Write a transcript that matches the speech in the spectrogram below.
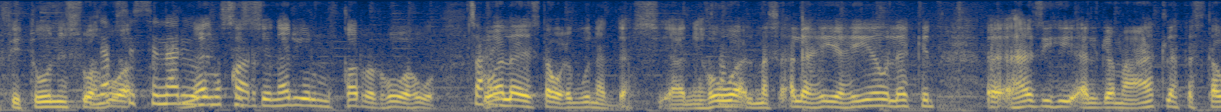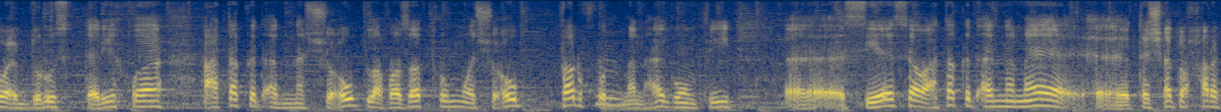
في تونس وهو نفس السيناريو نفس المقرر السيناريو المقرر هو هو صحيح. ولا يستوعبون الدرس يعني هو صحيح. المسألة هي هي ولكن هذه الجماعات لا تستوعب دروس التاريخ وأعتقد أن الشعوب لفظتهم والشعوب ترفض م. منهجهم في السياسة وأعتقد أن ما تشهده حركة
